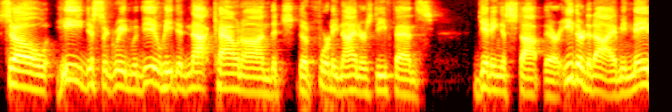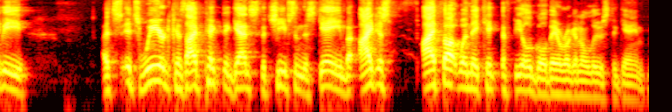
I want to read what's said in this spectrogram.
So he disagreed with you. He did not count on the, the 49ers defense getting a stop there. Either did I. I mean, maybe it's it's weird because I picked against the Chiefs in this game, but I just I thought when they kicked the field goal, they were going to lose the game.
